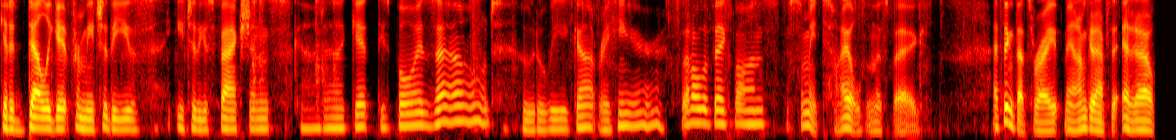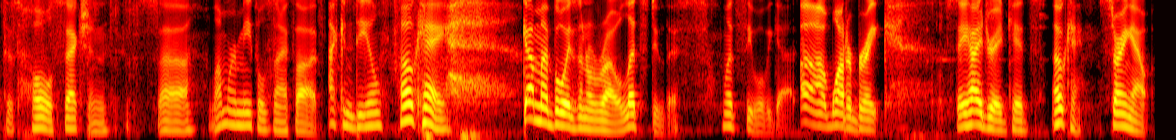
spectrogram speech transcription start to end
get a delegate from each of these each of these factions. Gotta get these boys out. Who do we got right here? Is that all the vagabonds? There's so many tiles in this bag. I think that's right. Man, I'm gonna have to edit out this whole section. It's uh, a lot more meeples than I thought. I can deal. Okay, got my boys in a row. Let's do this. Let's see what we got. Uh, water break. Stay hydrated, kids. Okay, starting out,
